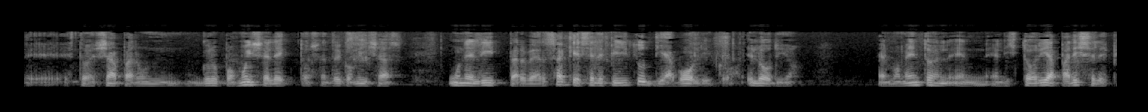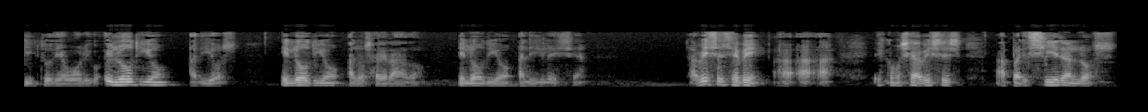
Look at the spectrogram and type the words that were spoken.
eh, esto es ya para un grupo muy selectos, entre comillas, una élite perversa, que es el espíritu diabólico, el odio en momentos en, la historia aparece el espíritu diabólico, el odio a Dios, el odio a lo sagrado, el odio a la iglesia. A veces se ve, es como si a veces aparecieran los,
